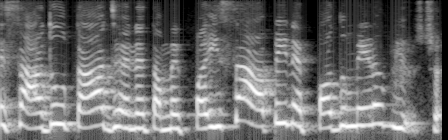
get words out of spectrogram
એ સાધુતા જેને તમે પૈસા આપીને પદ મેળવ્યું છે?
